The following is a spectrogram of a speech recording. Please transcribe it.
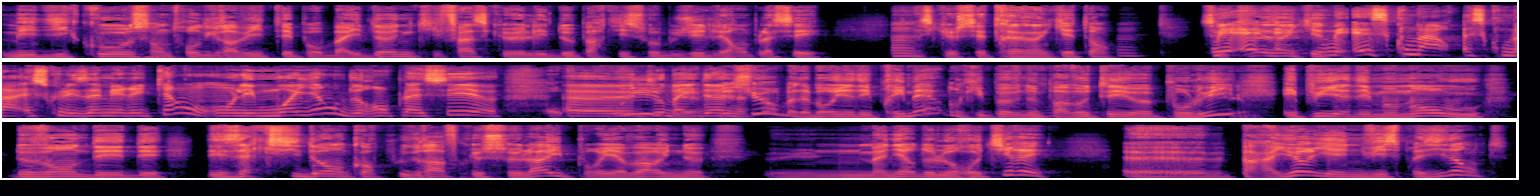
médicaux sans trop de gravité pour Biden, qui fassent que les deux partis soient obligés de les remplacer. Hum. Parce que c'est très inquiétant. C'est Mais, très est- inquiétant. mais est-ce qu'on a, est-ce qu'on a, est-ce que les Américains ont les moyens de remplacer euh, euh, Oui, Joe Biden Bien sûr, bah d'abord il y a des primaires, donc ils peuvent ne pas voter euh, pour lui. Et puis il y a des moments où, devant des, des, des accidents encore plus graves que ceux-là, il pourrait y avoir une, une manière de le retirer. Euh, par ailleurs, il y a une vice-présidente.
